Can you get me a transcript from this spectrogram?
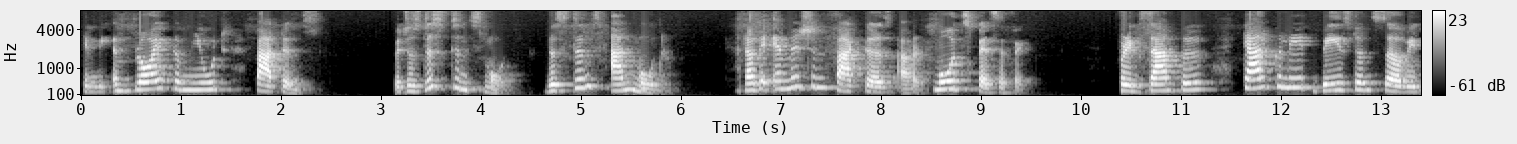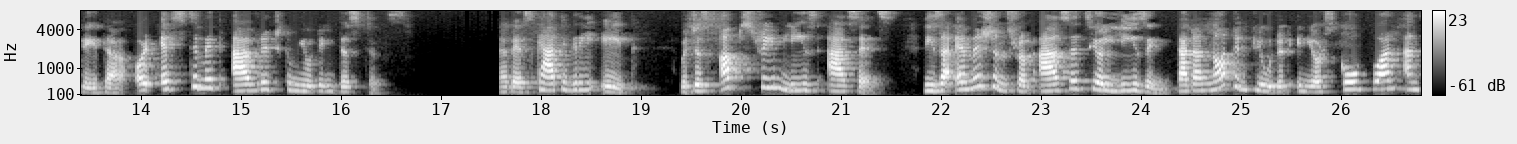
can be employee commute patterns which is distance mode, distance and mode. Now the emission factors are mode specific. For example, calculate based on survey data or estimate average commuting distance. Now there's category 8, which is upstream leased assets. These are emissions from assets you're leasing that are not included in your scope 1 and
